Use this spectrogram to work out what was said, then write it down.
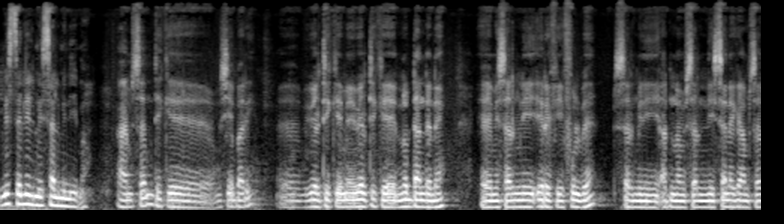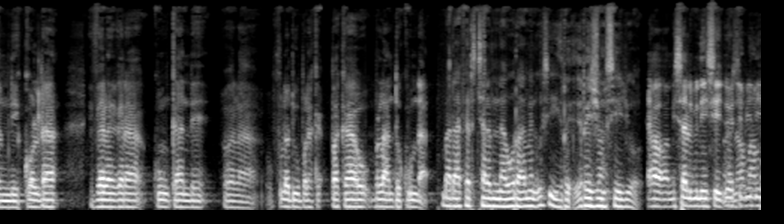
mister lil mi salminima. A mi salmitike monsieur bari eh, mi weltike mi weltike noddande nde. E mi salmini rfi fulɓe mi salmini aduna mi salmini sénégal mi salmini kolda velagara kunkande voilà fuladiw pakaw blanto kunda mbaɗa feere calmina wuuro amen aussi région sédio o. Awa mi salmini sédio ah, si mbiɗi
